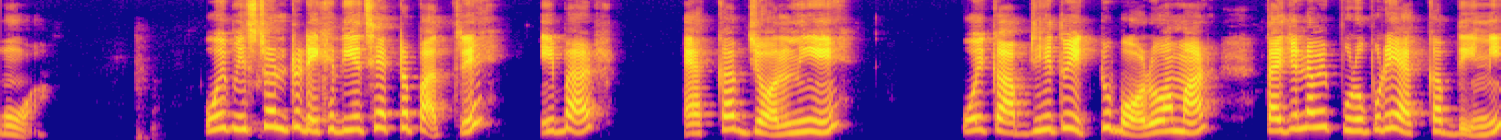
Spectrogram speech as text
মোয়া। ওই মিশ্রণটা রেখে দিয়েছি একটা পাত্রে। এবার এক কাপ জল নিয়ে ওই কাপ যেহেতু একটু বড় আমার, তাই জন্য আমি পুরোপুরি এক কাপ দিইনি।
